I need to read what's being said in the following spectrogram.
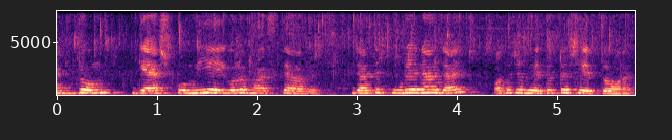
একদম গ্যাস কমিয়ে এগুলো ভাজতে হবে। যাতে পুড়ে না যায়, অথচ ভেতরটা সেদ্ধ হয়।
